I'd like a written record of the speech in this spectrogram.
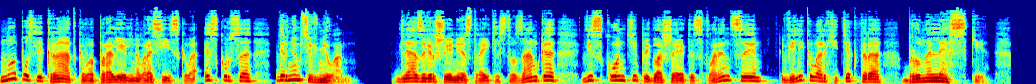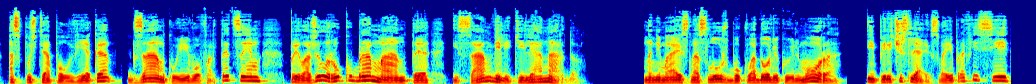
Но после краткого параллельного российского эскурса вернемся в Милан. Для завершения строительства замка Висконти приглашает из Флоренции великого архитектора Брунеллески, а спустя полвека к замку и его фортециям приложил руку Браманте и сам великий Леонардо. Нанимаясь на службу к Ладовику Эльмора и перечисляя свои профессии,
